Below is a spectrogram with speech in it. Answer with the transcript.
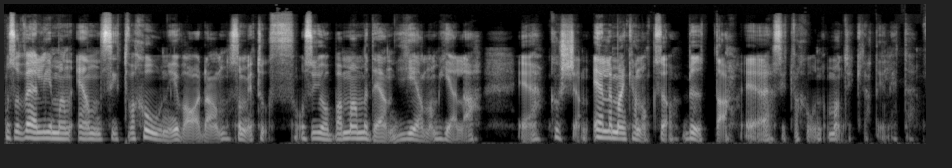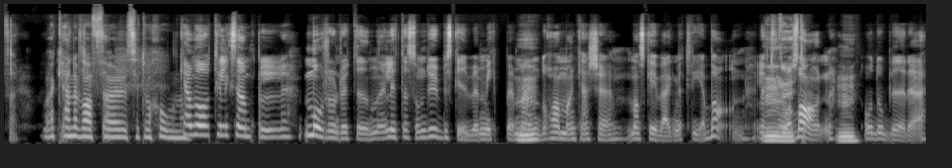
Och så väljer man en situation i vardagen som är tuff och så jobbar man med den genom hela eh, kursen. Eller man kan också byta eh, situation om man tycker att det är lite för... Vad kan det vara för situation? Det kan vara till exempel morgonrutiner, lite som du beskriver Mippe, mm. men då har man kanske, man ska iväg med tre barn, eller mm, två barn. Mm. Och då blir det,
